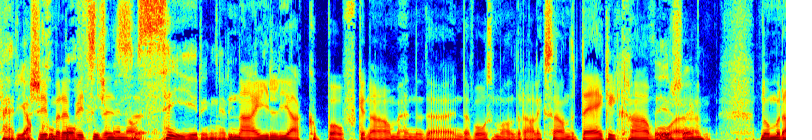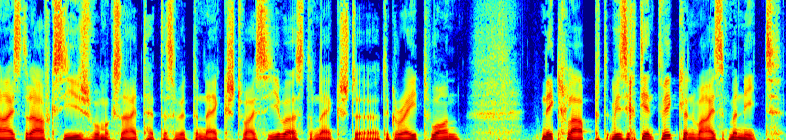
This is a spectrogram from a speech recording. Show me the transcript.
Herr das ist immer ein Jakubov ist bisschen mir noch äh, sehr in Erinnerung. Nail Jakubov, genau. Wir haben äh, in Davos mal den Alexander Dägel gehabt, Sehr wo schön. äh, Nummer eins drauf war, wo man gesagt hat, das wird der nächste, weiss ich was, der nächste, äh, der Great One. Nicht klappt. Wie sich die entwickeln, weiß man nicht.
